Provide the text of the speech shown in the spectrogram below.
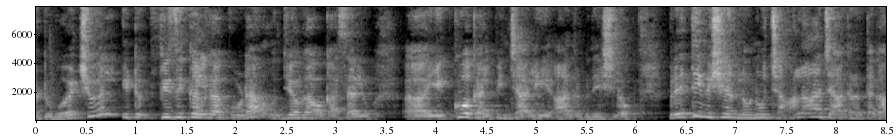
అటు వర్చువల్ ఇటు ఫిజికల్గా కూడా ఉద్యోగ అవకాశాలు ఎక్కువ కల్పించాలి ఆంధ్రప్రదేశ్లో. ప్రతి విషయంలోనూ చాలా జాగ్రత్తగా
